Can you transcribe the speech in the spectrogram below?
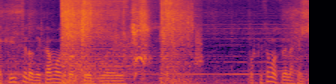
Aquí se lo dejamos porque pues. Porque somos buena gente.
